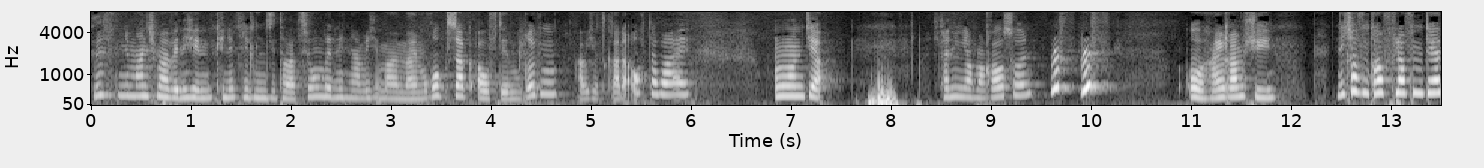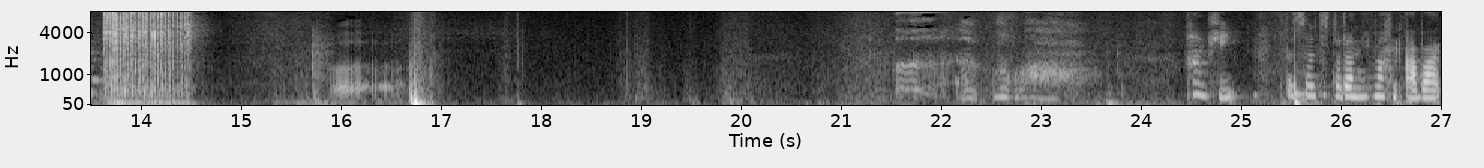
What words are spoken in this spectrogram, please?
hilft mir manchmal, wenn ich in kniffligen Situationen bin. Den habe ich immer in meinem Rucksack auf dem Rücken. Habe ich jetzt gerade auch dabei. Und ja, ich kann ihn auch mal rausholen. Riff, riff. Oh, hi Ramschi. Nicht auf den Kopf klopfen, der. Ramschi, das solltest du doch nicht machen, aber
